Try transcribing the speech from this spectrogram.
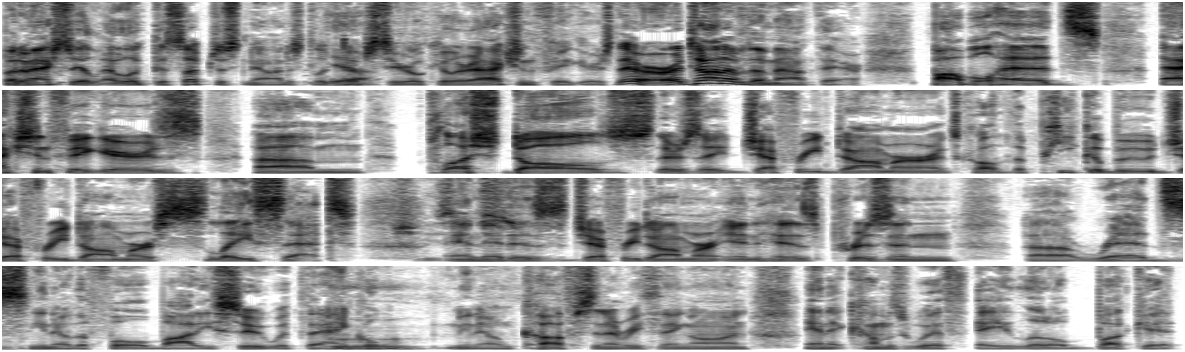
But I'm actually I looked this up just now. I just looked Yeah. up serial killer action figures. There are a ton of them out there. Bobbleheads, action figures, um, plush dolls. There's a Jeffrey Dahmer. It's called the Peekaboo Jeffrey Dahmer Slay Set, and it is Jeffrey Dahmer in his prison uh, reds. You know, the full bodysuit with the ankle, you know, cuffs and everything on, and it comes with a little bucket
